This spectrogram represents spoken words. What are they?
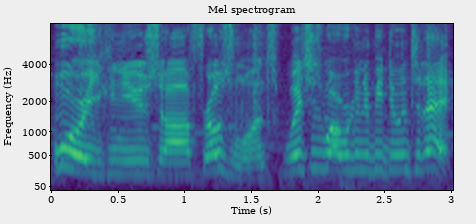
or you can use uh, frozen ones, which is what we're gonna be doing today.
